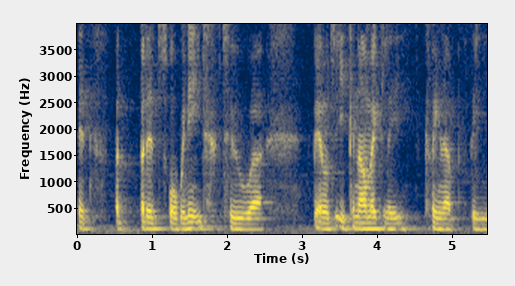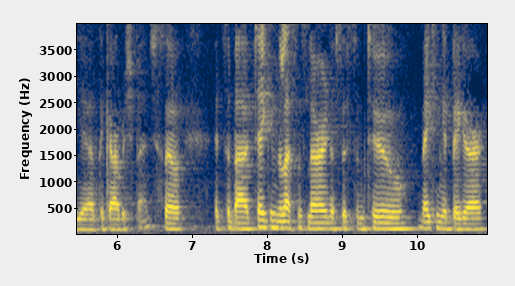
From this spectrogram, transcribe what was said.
it's but but it's what we need to uh, be able to economically clean up the uh, the garbage patch. So it's about taking the lessons learned of System Two, making it bigger,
